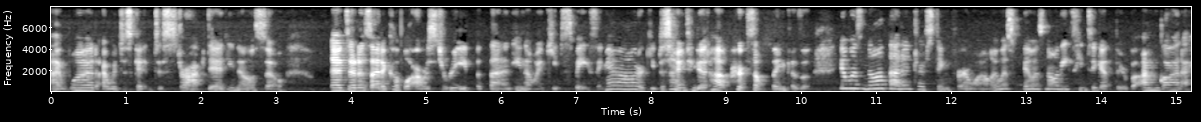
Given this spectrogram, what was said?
I would, I would just get distracted, you know, so I'd set aside a couple hours to read, but then, you know, I'd keep spacing out or keep deciding to get up or something because it, was not that interesting for a while. It was, it was not easy to get through, but I'm glad I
